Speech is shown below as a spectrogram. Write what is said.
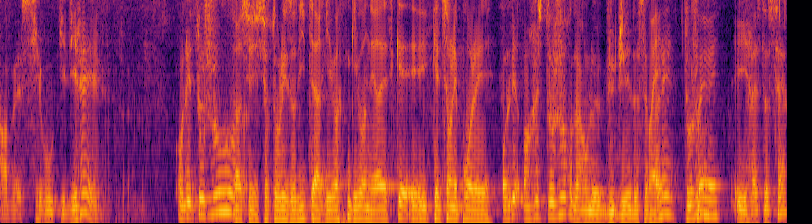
Ah, mais c'est vous qui direz. On est toujours. C'est surtout les auditeurs qui vont, qui vont dire que, quels sont les problèmes. On, on, reste toujours dans le budget de ce oui. palais, toujours. Oui, oui. Et il reste sain,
